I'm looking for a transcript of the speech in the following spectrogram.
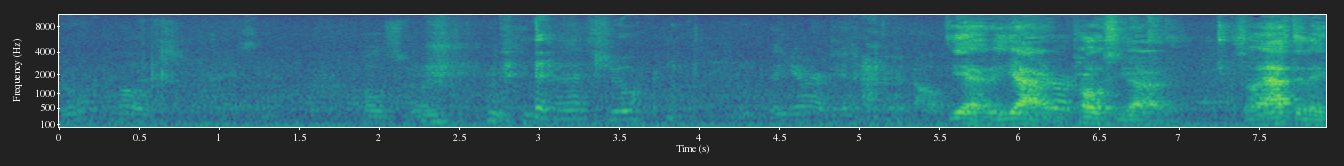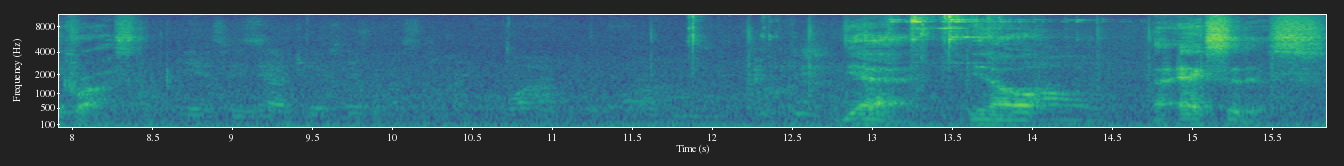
Sure. Post Sure. The yard, Yeah, the yard, post yard. So after they crossed. Yes, exactly. Wow. Yeah, you know, the Exodus.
